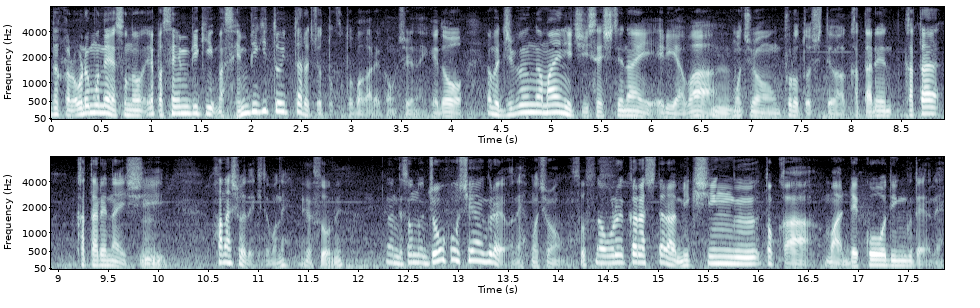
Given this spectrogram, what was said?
だから俺もねそのやっぱ線引き、まあ、線引きといったらちょっと言葉があれかもしれないけどやっぱ自分が毎日接してないエリアは、うん。もちろんプロとしては語れ語語れないし、うん。話はできてもね。いやそうねなんでその情報シェアぐらいはねもちろん。そうそうだから俺からしたらミキシングとか、まあ、レコーディングだよね。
